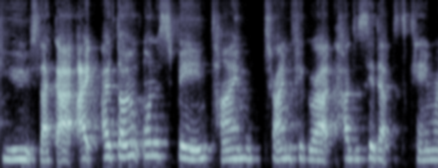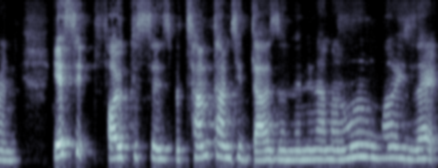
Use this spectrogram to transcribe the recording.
to use. Like I, I, I don't want to spend time trying to figure out how to set up this camera. And yes, it focuses, but sometimes it doesn't. And then I'm like, oh, why is that?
